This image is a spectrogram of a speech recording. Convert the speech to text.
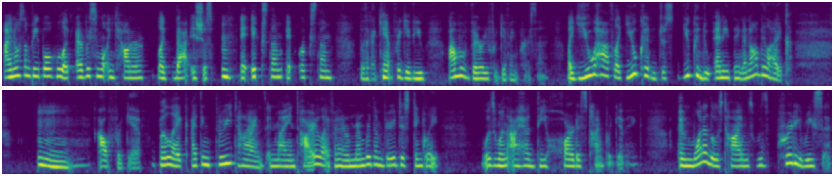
I know some people who like every single encounter like that is just mm, it icks them, it irks them. They're like, I can't forgive you. I'm a very forgiving person. Like you have like you can just you can do anything, and I'll be like, mm, I'll forgive. But like I think 3 times in my entire life and I remember them very distinctly was when I had the hardest time forgiving. And one of those times was pretty recent.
